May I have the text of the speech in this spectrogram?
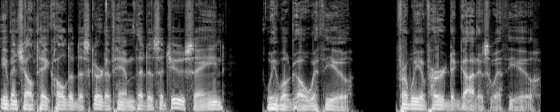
even shall take hold of the skirt of him that is a Jew, saying, We will go with you, for we have heard that God is with you.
